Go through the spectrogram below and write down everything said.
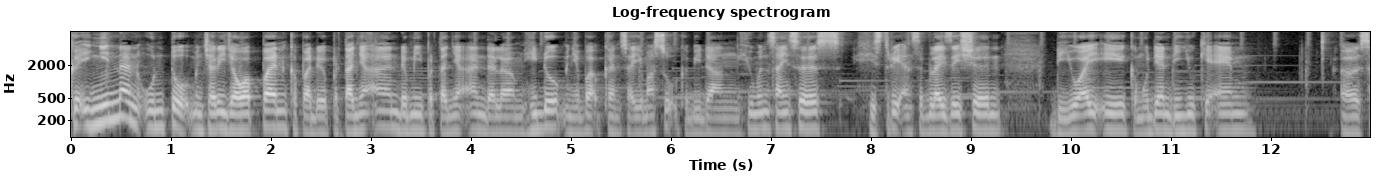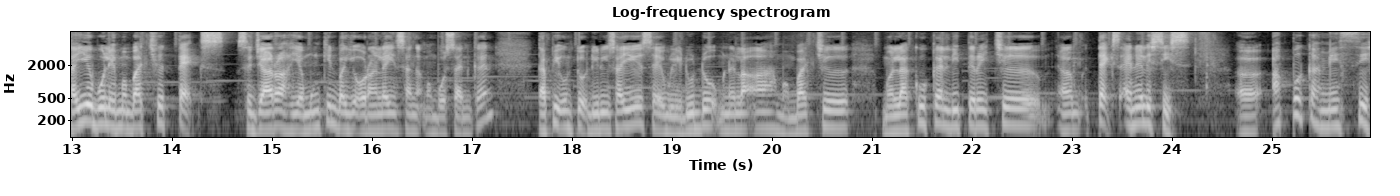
Keinginan untuk mencari jawapan kepada pertanyaan demi pertanyaan dalam hidup menyebabkan saya masuk ke bidang Human Sciences, History and Civilization di UIA, kemudian di UKM. Uh, saya boleh membaca teks sejarah yang mungkin bagi orang lain sangat membosankan tapi untuk diri saya, saya boleh duduk menelaah, membaca, melakukan literature, um, text analysis. Uh, apakah mesej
